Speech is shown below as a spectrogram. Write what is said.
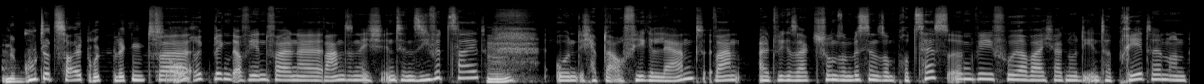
Eine gute Zeit, rückblickend. War auch. rückblickend auf jeden Fall eine wahnsinnig intensive Zeit. Mhm. Und ich habe da auch viel gelernt. Waren halt, wie gesagt, schon so ein bisschen so ein Prozess irgendwie. Früher war ich halt nur die Interpretin und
